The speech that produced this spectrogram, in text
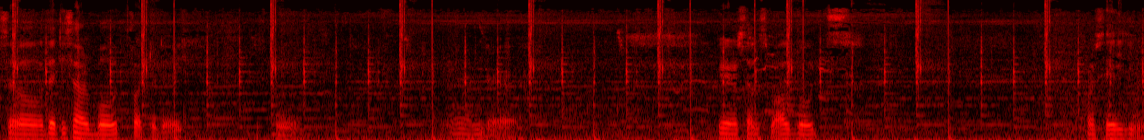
so that is our boat for today mm. and uh, here are some small boats for sailing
